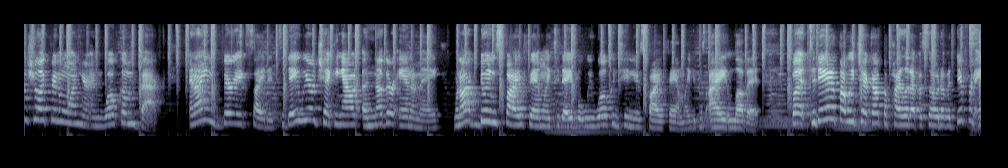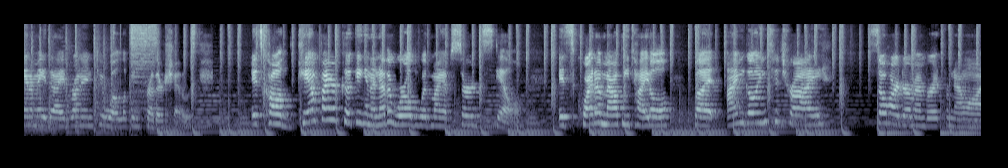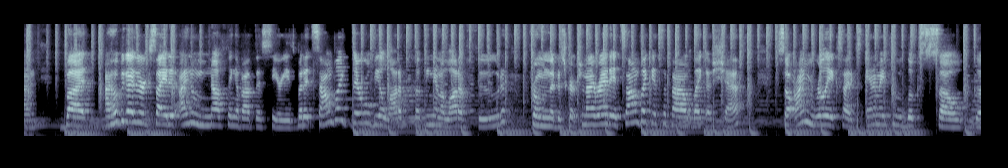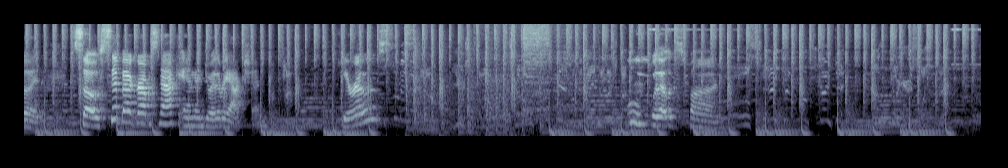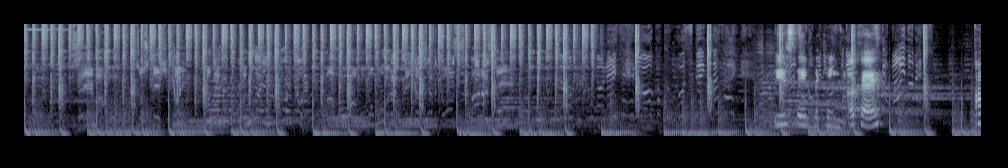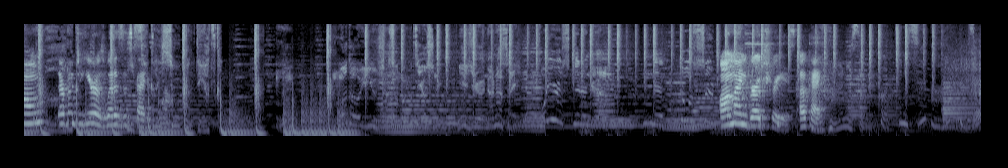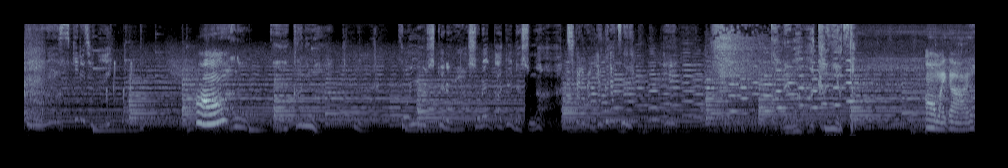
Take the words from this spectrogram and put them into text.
everyone, Sherlock Phantom One here, and welcome back. And I am very excited. Today we are checking out another anime. We're not doing Spy Family today, but we will continue Spy Family because I love it. But today I thought we'd check out the pilot episode of a different anime that I had run into while looking for other shows. It's called Campfire Cooking in Another World with My Absurd Skill. It's quite a mouthy title, but I'm going to try so hard to remember it from now on. But I hope you guys are excited. I know nothing about this series, but it sounds like there will be a lot of cooking and a lot of food from the description I read. It sounds like it's about like a chef. So I'm really excited because anime food looks so good. So sit back, grab a snack, and enjoy the reaction. Heroes? Ooh, that looks fun. Please save the king. Okay. Um, oh, there are a bunch of heroes. What is this guy? Online groceries. Okay. Oh. Oh my god.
